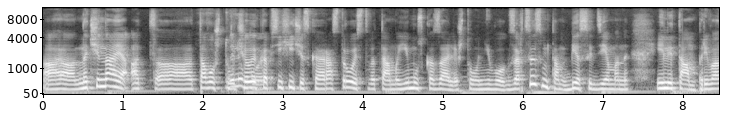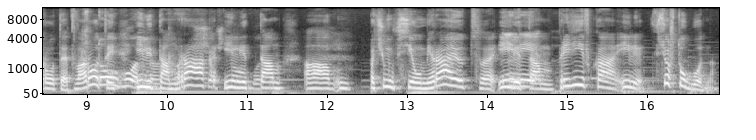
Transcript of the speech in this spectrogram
а, начиная от а, того, что Да у человека любой. психическое расстройство, там, и ему сказали, что у него экзорцизм, там, бесы, демоны, или там привороты, отвороты, угодно. или там рак, Вообще или угодно. там а, почему все умирают, или, Или- там прививка, или все что угодно.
